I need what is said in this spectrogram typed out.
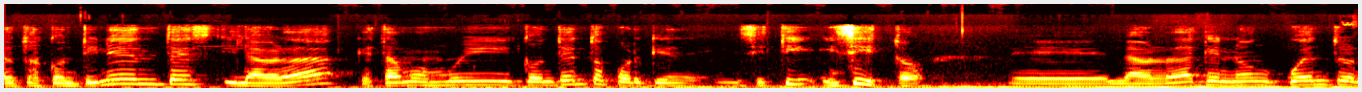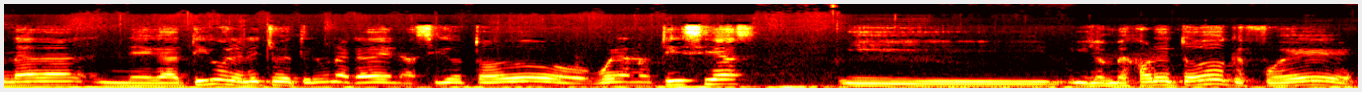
otros continentes. Y la verdad que estamos muy contentos porque, insistí, insisto, eh, la verdad que no encuentro nada negativo en el hecho de tener una cadena, ha sido todo buenas noticias y, y, lo mejor de todo que fue,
